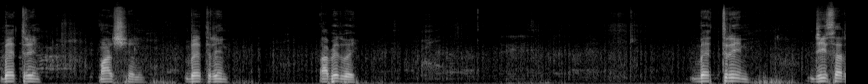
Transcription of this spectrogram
بہترین ماشاء اللہ بہترین۔ عابد بھائی۔ بہترین۔ جی سر۔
